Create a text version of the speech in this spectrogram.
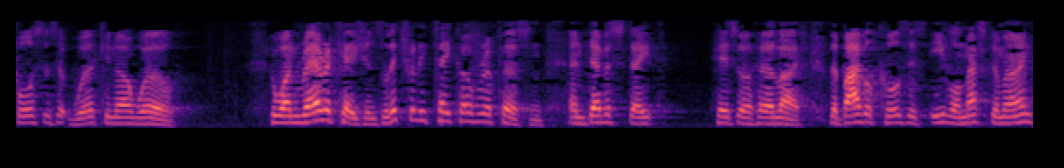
forces at work in our world who, on rare occasions, literally take over a person and devastate his or her life. The Bible calls this evil mastermind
